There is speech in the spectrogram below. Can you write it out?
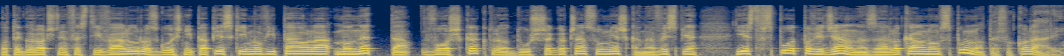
O tegorocznym festiwalu rozgłośni papieskiej mówi Paola Monetta, Włoszka, która od dłuższego czasu mieszka na wyspie i jest współodpowiedzialna za lokalną wspólnotę Focolari.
